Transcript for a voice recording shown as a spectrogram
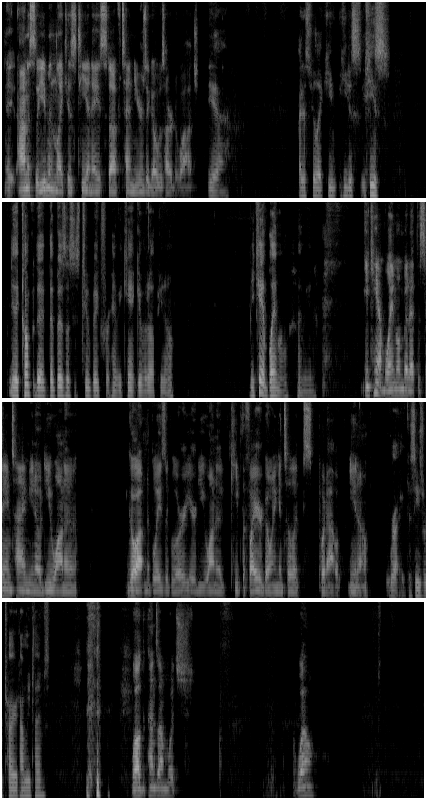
It, honestly, even like his TNA stuff 10 years ago was hard to watch. Yeah. I just feel like he, he just he's the company the, the business is too big for him. He can't give it up, you know. You can't blame him. I mean, You can't blame him, but at the same time, you know, do you want to go out in a blaze of glory or do you want to keep the fire going until it's put out, you know? right? Because he's retired how many times? Well, it depends on which. Well,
